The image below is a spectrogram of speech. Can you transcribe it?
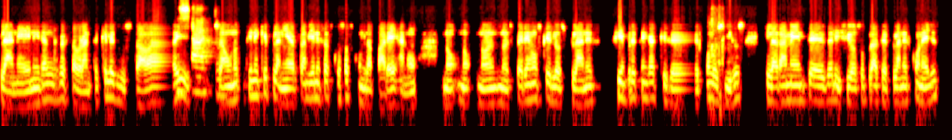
planeen ir al restaurante que les gustaba ir. O sea, uno tiene que planear también esas cosas con la pareja, ¿no? No, no, no, no esperemos que los planes siempre tengan que ser con los hijos. Claramente es delicioso hacer planes con ellos,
